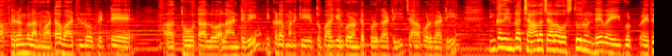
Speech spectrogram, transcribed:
ఆ ఫిరంగులు అనమాట వాటిలో పెట్టే తోటలు తోటాలు అలాంటివి. ఇక్కడ మనకి తుపాకీలు కూడా ఉంటాయి పొడిగాటి చాలా పొడిగాటి. ఇంకా దీంట్లో చాలా చాలా వస్తువులు ఉండేవి. ఇప్పుడు అయితే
